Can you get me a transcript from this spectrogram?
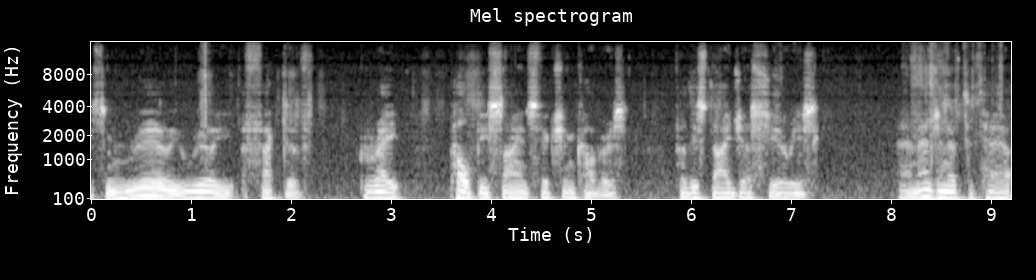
some really, really effective, great, pulpy science fiction covers for this digest series. Imaginative, Tale,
